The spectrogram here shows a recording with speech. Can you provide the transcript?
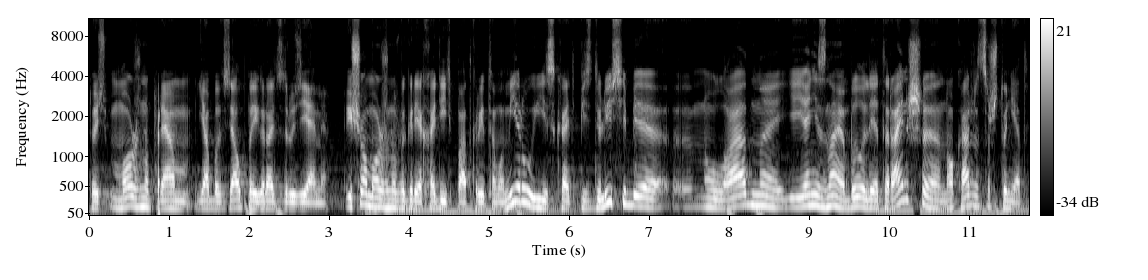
То есть можно прям, я бы взял поиграть с друзьями. Еще можно в игре ходить по открытому миру и искать пиздюли себе. Э, ну ладно, я не знаю, было ли это раньше, но кажется, что нет.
